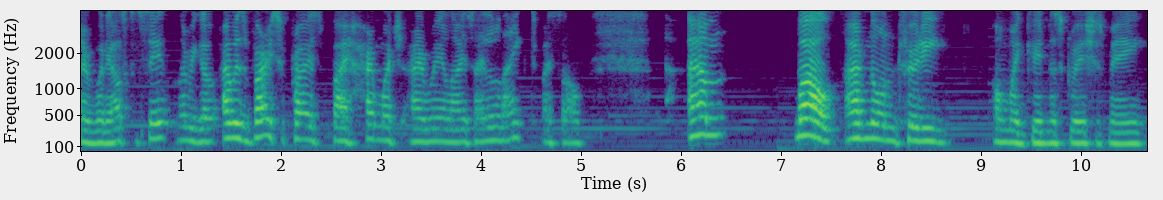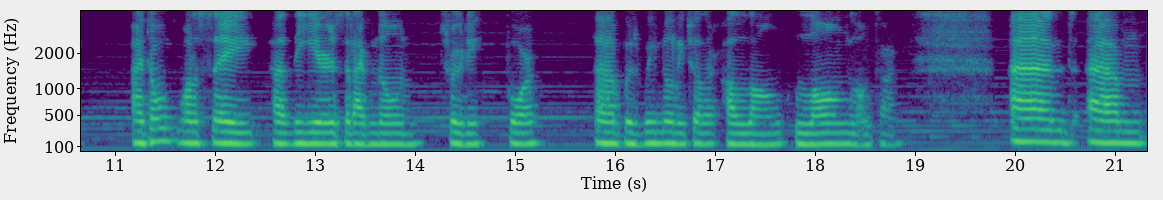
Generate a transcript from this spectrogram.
everybody else can see it. There we go. I was very surprised by how much I realized I liked myself. Um, well, I've known Trudy. Oh my goodness gracious me! I don't want to say uh, the years that I've known Trudy for, uh, because we've known each other a long, long, long time. And um,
